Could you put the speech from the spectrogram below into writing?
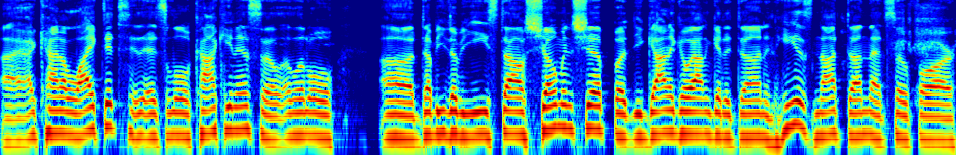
I, I kind of liked it. It's a little cockiness, a, a little uh, WWE style showmanship, but you got to go out and get it done. And he has not done that so far.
